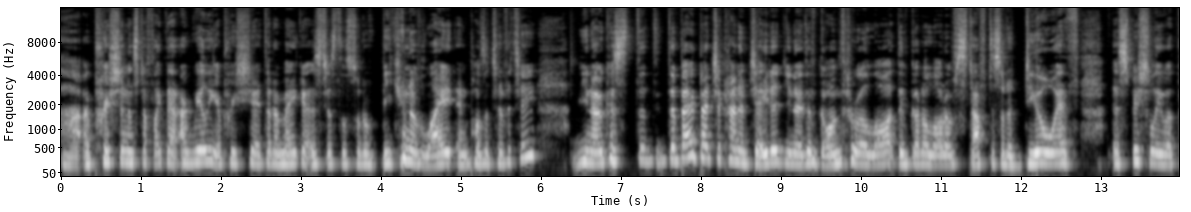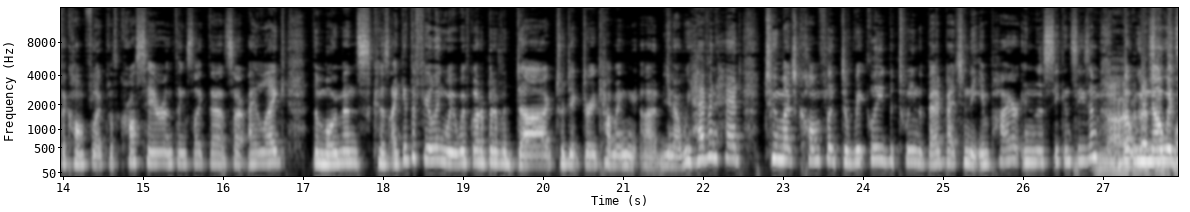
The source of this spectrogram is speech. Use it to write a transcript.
uh, oppression and stuff like that. I really appreciate that Omega is just the sort of beacon of light and positivity. You know, because the the Bad Batch are kind of jaded. You know, they've gone through a lot. They've got a lot of stuff to sort of deal with, especially with the conflict with Crosshair and things like that. So I like the moments because I get the feeling we, we've got a bit of a dark trajectory coming. Uh, you know, we haven't had too much conflict directly between the Bad Batch and the Empire in the second season, No, but, but we know it's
